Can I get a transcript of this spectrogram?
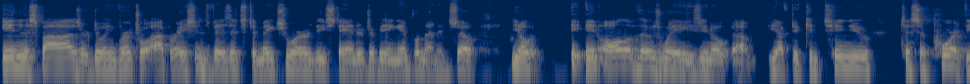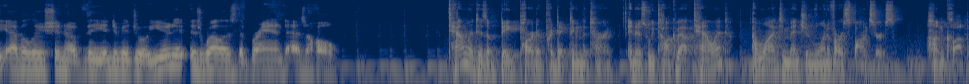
in the spas or doing virtual operations visits to make sure these standards are being implemented. So, you know, in all of those ways, you know, um, you have to continue to support the evolution of the individual unit as well as the brand as a whole. Talent is a big part of predicting the turn. And as we talk about talent, I wanted to mention one of our sponsors, Hunt Club.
